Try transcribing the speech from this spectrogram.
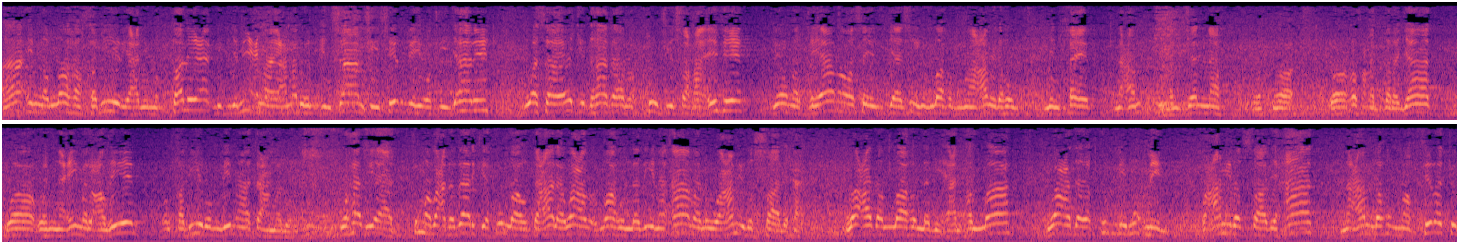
ها؟ إن الله خبير يعني مطلع بجميع ما يعمله الإنسان في سره وفي جهره وسيجد هذا مكتوب في صحائفه يوم القيامة وسيجازيه الله بما عمله من خير. نعم. الجنة. ورفع الدرجات والنعيم العظيم والخبير بما تعملون. وهذه آية ثم بعد ذلك يقول الله تعالى وعد الله الذين آمنوا وعملوا الصالحات. وعد الله الذي يعني الله وعد كل مؤمن وعمل الصالحات نعم لهم مغفرة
